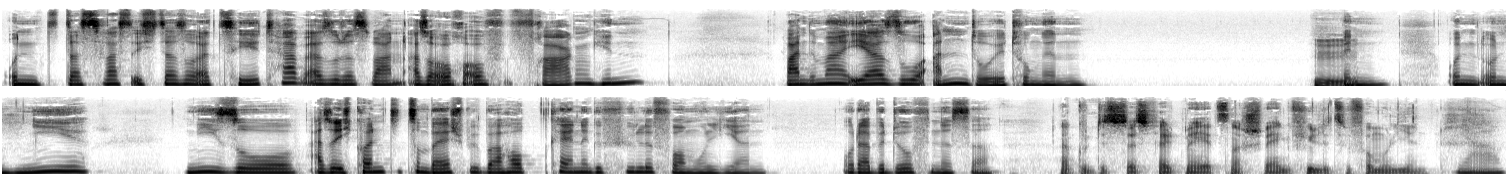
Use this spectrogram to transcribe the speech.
Und das, was ich da so erzählt habe, also das waren, also auch auf Fragen hin, waren immer eher so Andeutungen. Hm. Wenn, und, und nie, nie so, also ich konnte zum Beispiel überhaupt keine Gefühle formulieren oder Bedürfnisse. Na gut, das, das fällt mir jetzt noch schwer, Gefühle zu formulieren. Ja.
